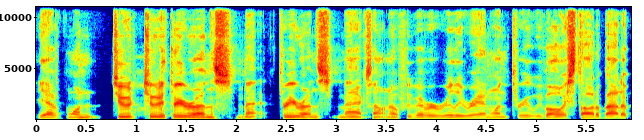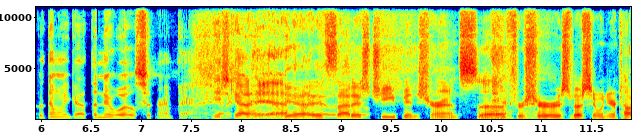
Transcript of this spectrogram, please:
yeah, one, two, two to three runs, ma- three runs max. I don't know if we've ever really ran one through. We've always thought about it, but then we got the new oil sitting right there. You just kinda gotta go, have- Yeah, it's with that the is new- cheap insurance uh, for sure, especially when you're talking.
